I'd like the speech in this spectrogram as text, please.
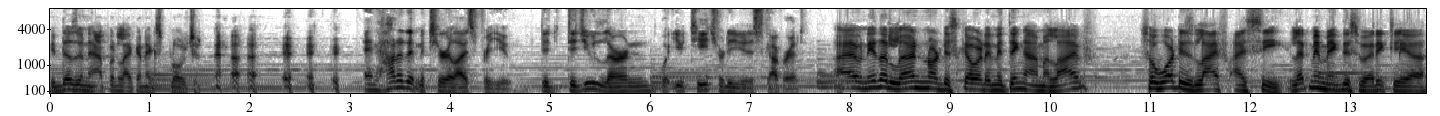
It doesn't happen like an explosion And how did it materialize for you? Did, did you learn what you teach or did you discover it? I have neither learned nor discovered anything, I'm alive. So what is life I see? Let me make this very clear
